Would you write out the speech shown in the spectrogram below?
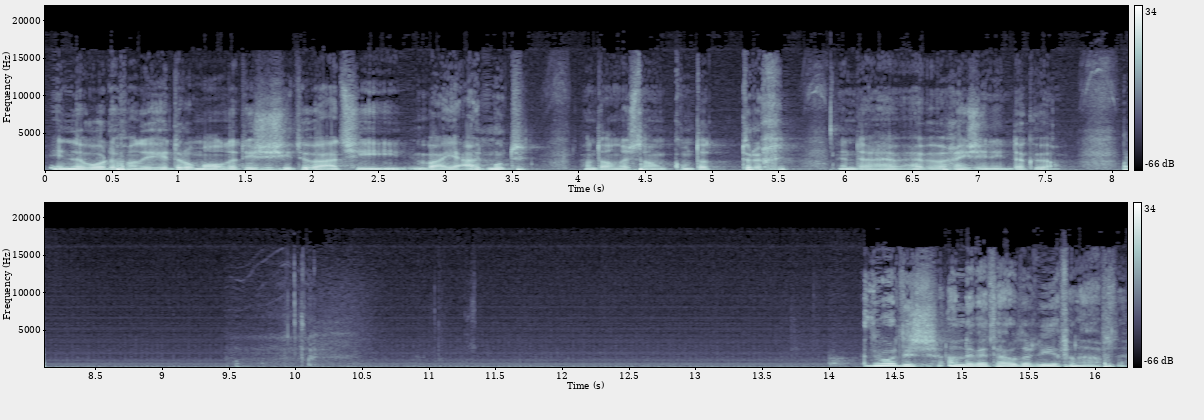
in de woorden van de heer Drommel. Dat is een situatie waar je uit moet. Want anders dan komt dat terug. En daar hebben we geen zin in. Dank u wel. Het woord is aan de wethouder, de heer Van Haften.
